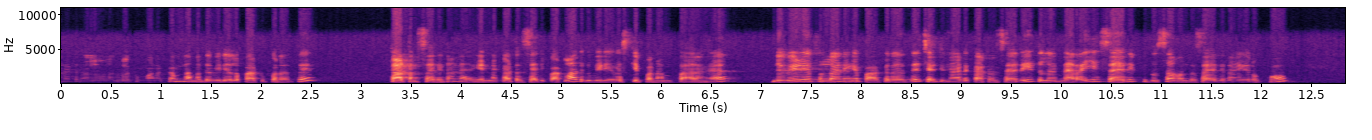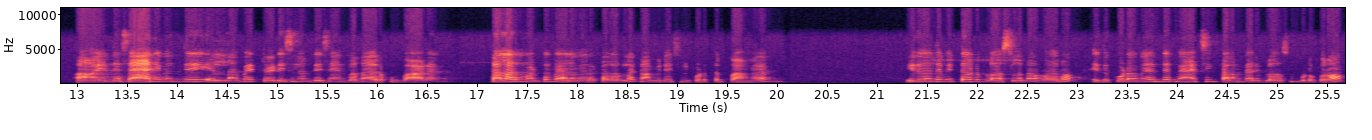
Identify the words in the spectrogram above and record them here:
அனைத்து நல்ல உள்ளங்களுக்கும் வணக்கம். நம்ம இந்த வீடியோவில் பார்க்க போகிறது காட்டன் சாரி தான். என்ன காட்டன் சாரி பார்க்கலாம். அதுக்கு வீடியோவை ஸ்கிப் பண்ணாமல் பாருங்கள் இந்த வீடியோ ஃபுல்லாக நீங்கள் பார்க்குறது செட்டிநாடு காட்டன் சாரி இதில் நிறைய சாரி புதுசாக வந்த சாரி தான் இருக்கும். இந்த சாரி வந்து எல்லாமே ட்ரெடிஷ்னல் டிசைனில் தான் இருக்கும் பார்டர் கலர் மட்டும் வேறு வேறு கலரில் காம்பினேஷன் கொடுத்துருப்பாங்க. இது வந்து வித்தவுட் ப்ளவுஸில் தான் வரும். இது கூடவே வந்து மேட்சிங் கலம்காரி ப்ளவுஸும் கொடுக்குறோம்.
